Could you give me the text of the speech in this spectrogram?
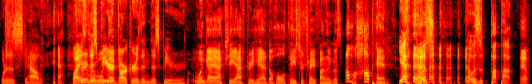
What is a stout? yeah. Why is this remember one guy beer from- darker than this beer? one guy actually after he had the whole taster tray finally goes i'm a hophead Yeah, that was that was pop pop. yep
